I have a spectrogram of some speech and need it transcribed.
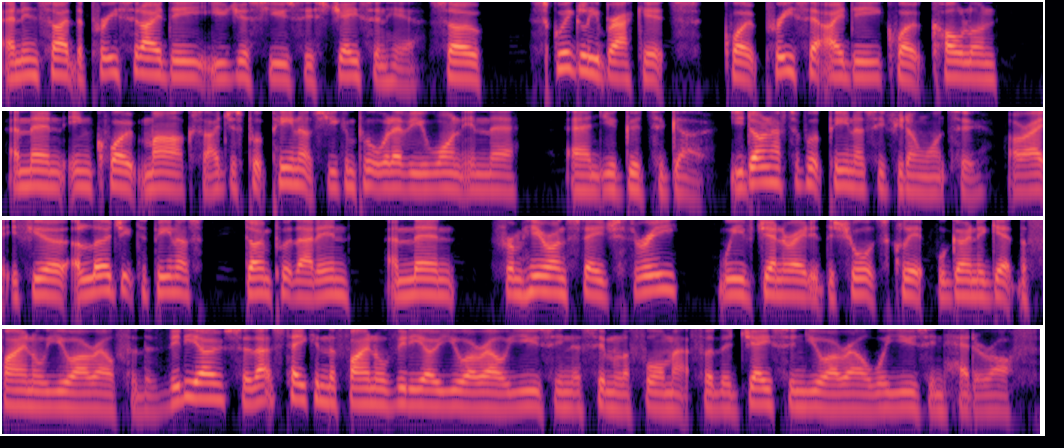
And inside the preset ID, you just use this JSON here. So squiggly brackets, quote preset ID, quote colon, and then in quote marks, I just put peanuts. You can put whatever you want in there and you're good to go. You don't have to put peanuts if you don't want to. All right. If you're allergic to peanuts, don't put that in. And then from here on stage three, we've generated the shorts clip. We're going to get the final URL for the video. So that's taking the final video URL using a similar format for the JSON URL. We're using header auth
